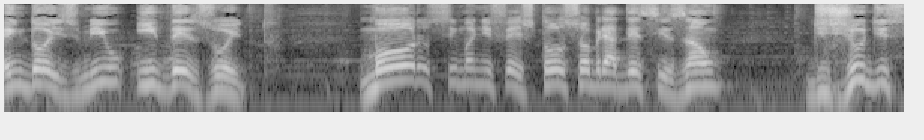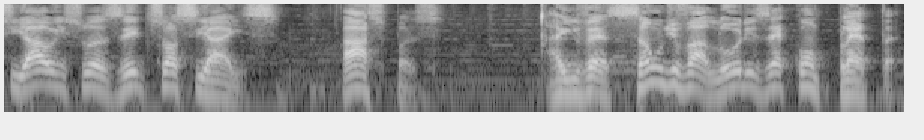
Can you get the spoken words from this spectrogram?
em 2018. Moro se manifestou sobre a decisão de judicial em suas redes sociais. Aspas. A inversão de valores é completa.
